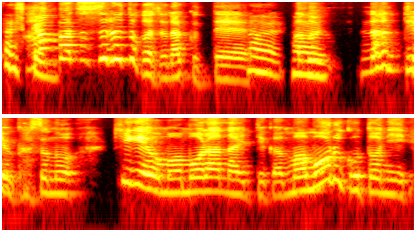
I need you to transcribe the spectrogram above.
確か反発するとかじゃなくてに。、はい、あのはい。、なんていうか、その、期限を守らないっていうか、守ることに、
